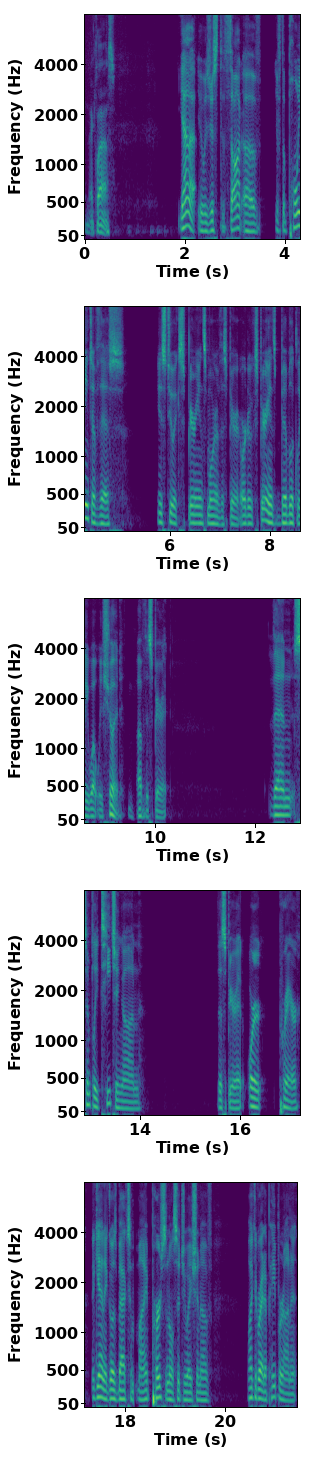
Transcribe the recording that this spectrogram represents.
in that class? Yeah, it was just the thought of if the point of this is to experience more of the Spirit or to experience biblically what we should of the Spirit, then simply teaching on the Spirit or prayer, again, it goes back to my personal situation of, well, I could write a paper on it,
